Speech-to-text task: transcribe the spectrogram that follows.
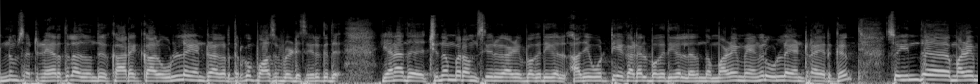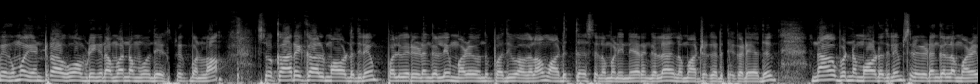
இன்னும் சற்று நேரத்தில் அது வந்து காரைக்கால் உள்ளே என்ட்ராகிறதுக்கும் பாசிபிலிட்டிஸ் இருக்குது. ஏன்னா அது சிதம்பரம் சீர்காழி பகுதிகள் அதை ஒட்டிய கடல் பகுதிகளில் இருந்த மழை மேகங்கள் உள்ளே என்ட்ராயிருக்கு ஸோ இந்த மழை மேகமும் என்ட்ராகும் அப்படிங்கிற மாதிரி நம்ம வந்து எக்ஸ்பெக்ட் பண்ணலாம். ஸோ காரைக்கால் மாவட்டத்திலையும் பல்வேறு இடங்கள்லையும் மழை வந்து பதிவாகலாம். அடுத்த சில மணி நேரங்களில் அதில் மாற்று கருத்தே கிடையாது. நாகப்பட்டினம் மாவட்டத்திலையும் சில இடங்களில் மழை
